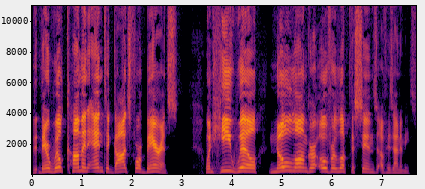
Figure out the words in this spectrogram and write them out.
There will come an end to God's forbearance when he will no longer overlook the sins of his enemies.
